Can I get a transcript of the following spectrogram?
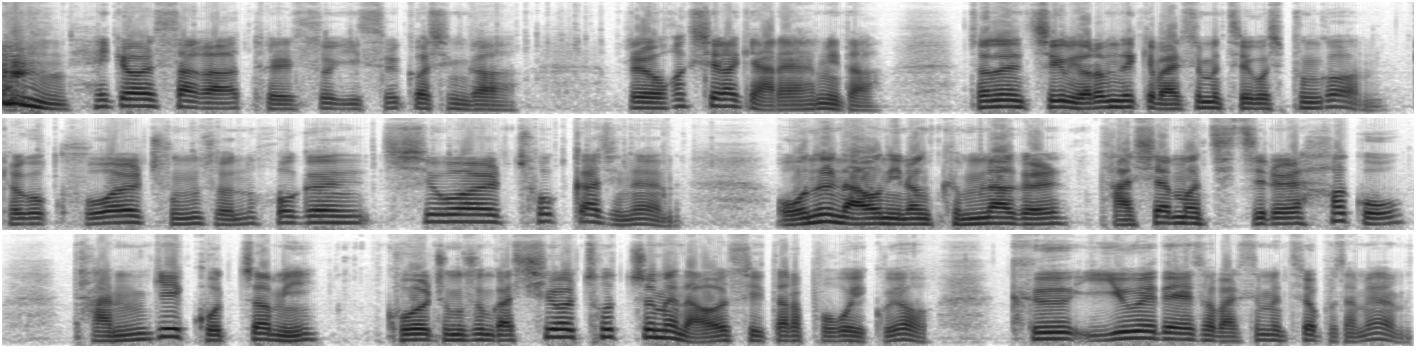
해결사가 될 수 있을 것인가를 확실하게 알아야 합니다. 저는 지금 여러분들께 말씀을 드리고 싶은 건 결국 9월 중순 혹은 10월 초까지는 오늘 나온 이런 급락을 다시 한번 지지를 하고 단기 고점이 9월 중순과 10월 초쯤에 나올 수 있다라 보고 있고요. 그 이유에 대해서 말씀을 드려보자면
